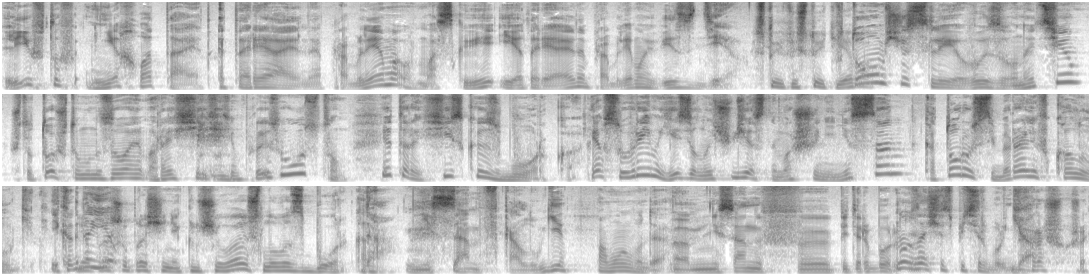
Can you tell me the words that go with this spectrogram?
Лифтов не хватает. Это реальная проблема в Москве, и это реальная проблема везде. Стойте, стойте. В том числе вызвано тем, что то, что мы называем российским производством, это российская сборка. Я в свое время ездил на чудесной машине Nissan, которую собирали в Калуге. И когда я я... прошу прощения, ключевое слово «сборка». Да, Nissan в Калуге, по-моему, да. а, Nissan в э, Петербурге. Ну, значит, в Петербурге. Петербурге. Хорошо же.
